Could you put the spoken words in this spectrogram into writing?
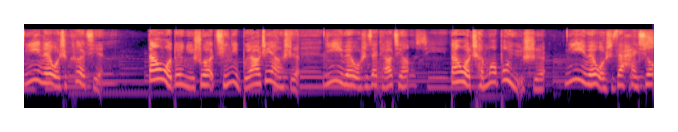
你以为我是客气；当我对你说请你不要这样时，你以为我是在调情；当我沉默不语时，你以为我是在害羞；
